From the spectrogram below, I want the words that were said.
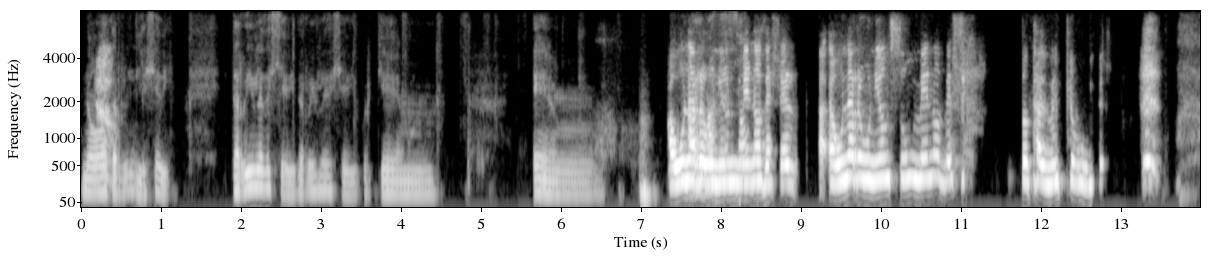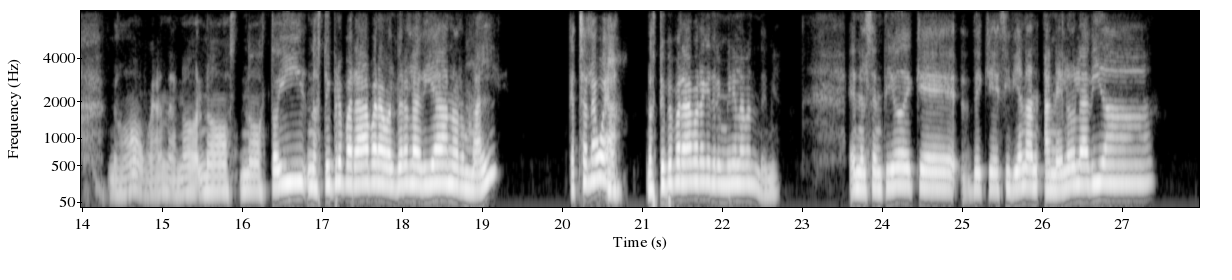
No, terrible, heavy. Terrible de heavy, terrible de heavy, porque... mm, em, A una de reunión menos de ser, a una reunión Zoom menos de ser totalmente boomer. No, buena, no, no, no estoy, no estoy preparada para volver a la vida normal. ¿Cachai la wea? No estoy preparada para que termine la pandemia. En el sentido de que, de que si bien an- anhelo la vida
